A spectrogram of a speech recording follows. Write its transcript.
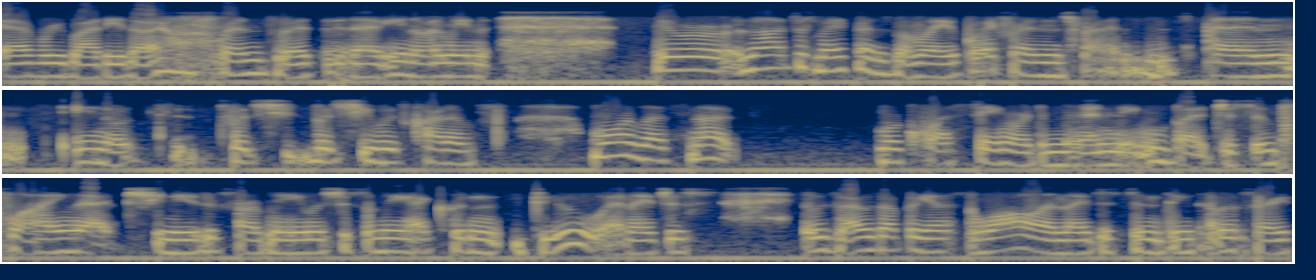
everybody that I was friends with, and uh, you know, I mean, they were not just my friends, but my boyfriend's friends, and you know, but she, but she was kind of more or less not requesting or demanding, but just implying that she needed from me was just something I couldn't do, and I just it was I was up against the wall, and I just didn't think that was very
